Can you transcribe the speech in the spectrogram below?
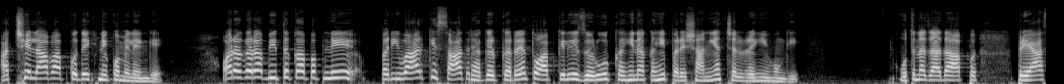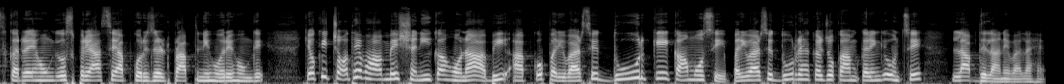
अच्छे लाभ आपको देखने को मिलेंगे। और अगर अभी तक आप अपने परिवार के साथ रहकर कर रहे हैं तो आपके लिए ज़रूर कहीं ना कहीं परेशानियाँ चल रही होंगी। उतना ज़्यादा आप प्रयास कर रहे होंगे, उस प्रयास से आपको रिज़ल्ट प्राप्त नहीं हो रहे होंगे। क्योंकि चौथे भाव में शनि का होना अभी आपको परिवार से दूर के कामों से, परिवार से दूर रहकर जो काम करेंगे, उनसे लाभ दिलाने वाला है।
